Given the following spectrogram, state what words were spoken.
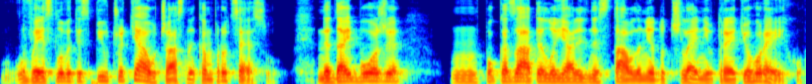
висловити співчуття учасникам процесу. Не дай Боже показати лояльне ставлення до членів Третього рейху,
